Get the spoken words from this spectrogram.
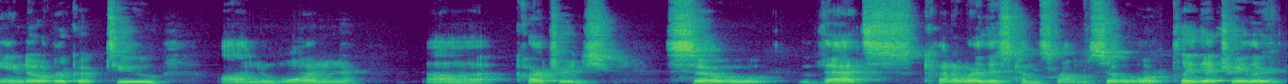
and Overcooked 2 on one uh, cartridge. So that's kind of where this comes from. So play that trailer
